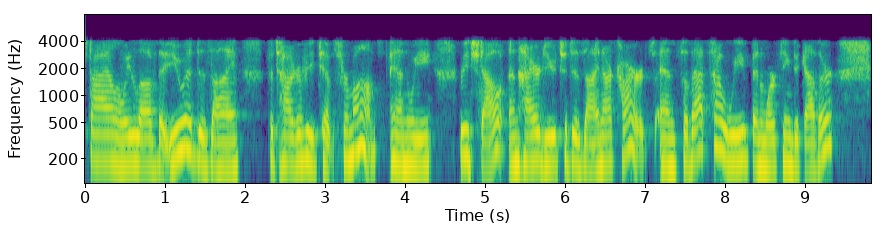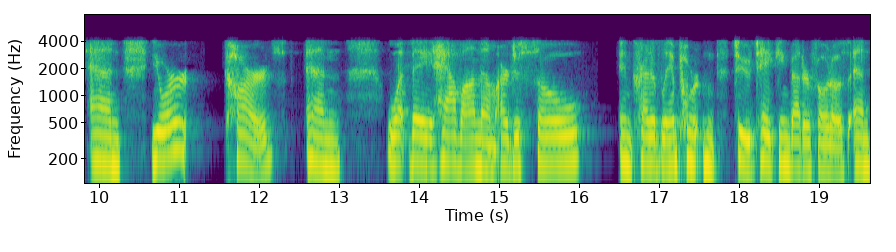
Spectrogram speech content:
style, and we loved that you had designed photography tips for moms, and we reached out and hired you to design our cards, and so that's how we've been working together. And your cards and what they have on them are just so incredibly important to taking better photos. And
